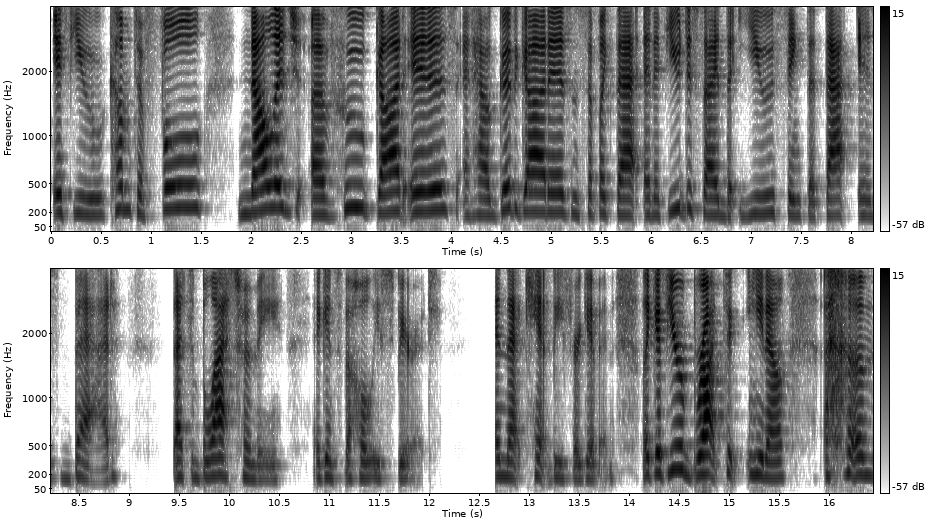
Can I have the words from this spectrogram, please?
if you come to full knowledge of who God is and how good God is and stuff like that and if you decide that you think that that is bad, that's blasphemy against the Holy Spirit. and that can't be forgiven. Like if you're brought to, you know, um,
